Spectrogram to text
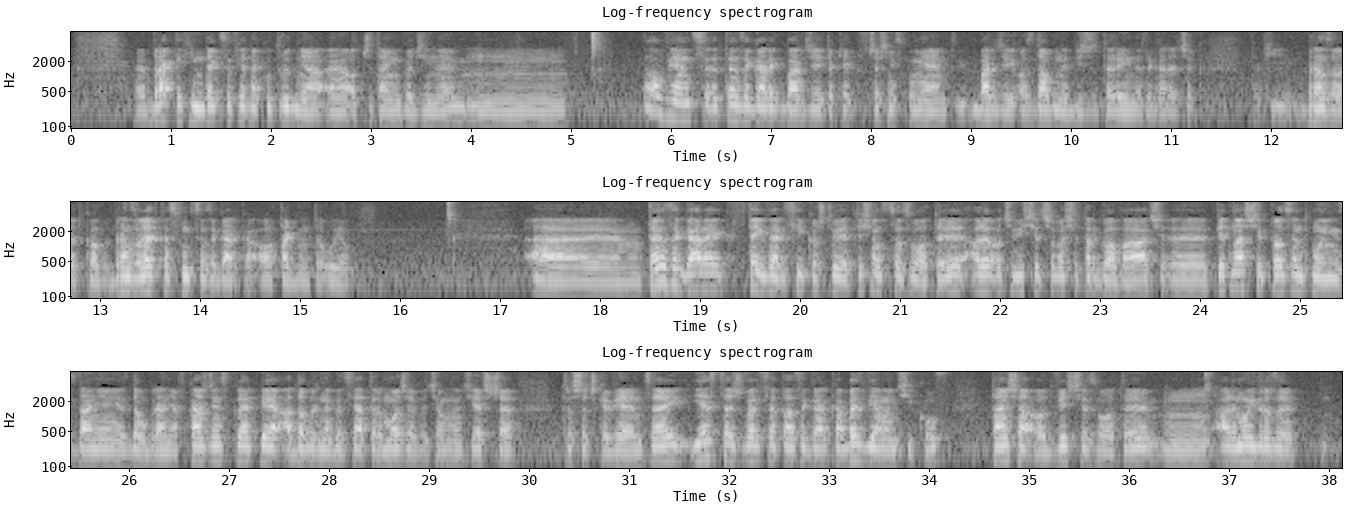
Y, Brak tych indeksów jednak utrudnia odczytanie godziny. Mm, No więc ten zegarek bardziej, tak jak wcześniej wspomniałem, bardziej ozdobny, biżuteryjny zegareczek. Taki bransoletkowy. Bransoletka z funkcją zegarka, o tak bym to ujął. Eee, Ten zegarek w tej wersji kosztuje 1100 zł, ale oczywiście trzeba się targować. Eee, 15% moim zdaniem jest do ugrania w każdym sklepie, a dobry negocjator może wyciągnąć jeszcze troszeczkę więcej. Jest też wersja ta zegarka bez diamencików, tańsza o 200 zł, mm, ale moi drodzy,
